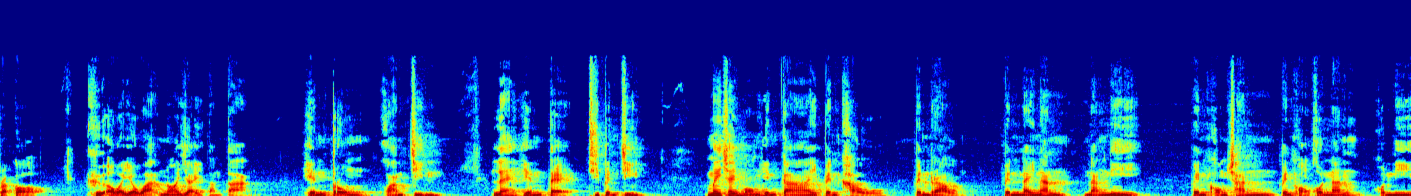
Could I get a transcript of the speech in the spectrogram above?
ประกอบ คืออวัยวะน้อยใหญ่ต่างๆ เห็นตรงความจริง และเห็นแต่ที่เป็นจริง ไม่ใช่มองเห็นกายเป็นเขา เป็นเรา เป็นในนั่นนางนี่ เป็นของฉันเป็นของคนนั้น คนนี้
